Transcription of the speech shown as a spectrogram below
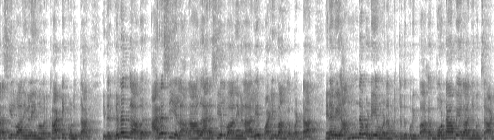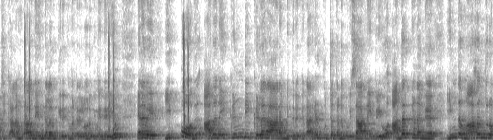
அரசியல்வாதிகளையும் அவர் காட்டிக் கொடுத்தார். இதற்கிணங்க அவர் அரசியல் அதாவது அரசியல்வாதிகளாலே பழிவாங்கப்பட்டார் எனவே அந்த விடயம் இடம்பெற்றது. குறிப்பாக கோட்டாபய ராஜபக்ச ஆட்சி காலம் என்றால் அது எந்த அளவுக்கு இருக்கும் என்று எல்லோருக்குமே தெரியும். எனவே இப்போது அதனை கிண்டி கிளற ஆரம்பித்திருக்கிறார்கள் குற்றத்தடுப்பு விசாரணை பிரிவு. அதற்கிணங்க இந்த மாகந்துர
